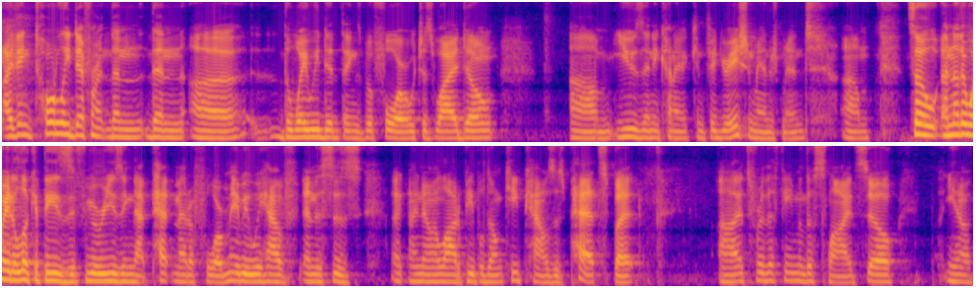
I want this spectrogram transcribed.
I think totally different than than uh, the way we did things before, which is why I don't um, use any kind of configuration management. Um, so another way to look at these, if we were using that pet metaphor, maybe we have, and this is, I know a lot of people don't keep cows as pets, but uh, it's for the theme of the slide. So, you know,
